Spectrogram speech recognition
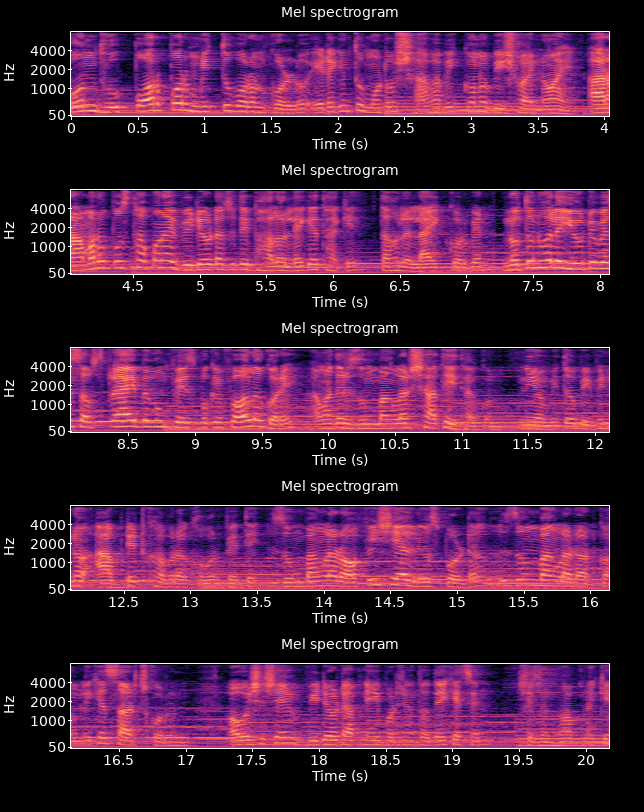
বন্ধু পরপর মৃত্যুবরণ করল, এটা কিন্তু মোটেও স্বাভাবিক কোনো বিষয় নয়। আর আমার উপস্থাপনায় ভিডিওটা যদি ভালো লেগে থাকে, তাহলে লাইক করবেন। নতুন হলে ইউটিউবে সাবস্ক্রাইব এবং ফেসবুকে ফলো করে আমাদের জুম বাংলার সাথেই থাকুন। নিয়মিত বিভিন্ন আপডেট খবরাখবর পেতে জুম বাংলার official news portal Zoom Bangla dot com লিখে সার্চ করুন। অবশেষে ভিডিওটা আপনি এই পর্যন্ত দেখেছেন, সেজন্য আপনাকে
